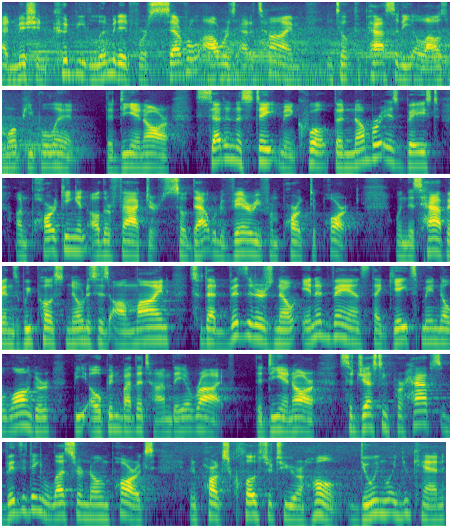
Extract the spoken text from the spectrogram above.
Admission could be limited for several hours at a time until capacity allows more people in. The DNR said in a statement, quote, the number is based on parking and other factors, so that would vary from park to park. When this happens, we post notices online so that visitors know in advance that gates may no longer be open by the time they arrive. The DNR suggesting perhaps visiting lesser known parks and parks closer to your home, doing what you can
